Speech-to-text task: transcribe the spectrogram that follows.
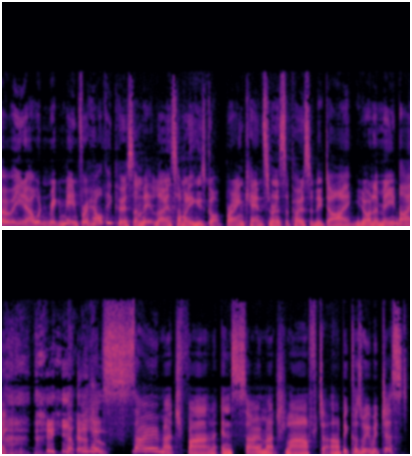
Uh, You know, I wouldn't recommend for a healthy person, let alone somebody who's got brain cancer and is supposedly dying. You know what I mean? Like, but we had so much fun and so much laughter because we were just,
